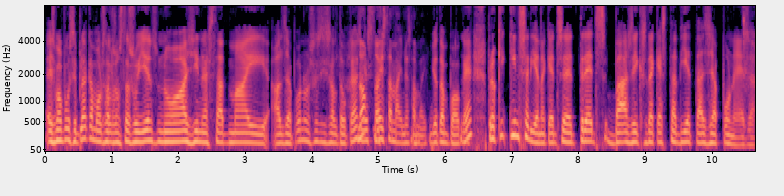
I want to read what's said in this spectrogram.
És molt possible que molts dels nostres oients no hagin estat mai al Japó, no sé si és el teu cas. No, Hi has no estat- hi està mai, no hi està mai. Jo tampoc, eh? Però qui, quins serien aquests eh, trets bàsics d'aquesta dieta japonesa?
